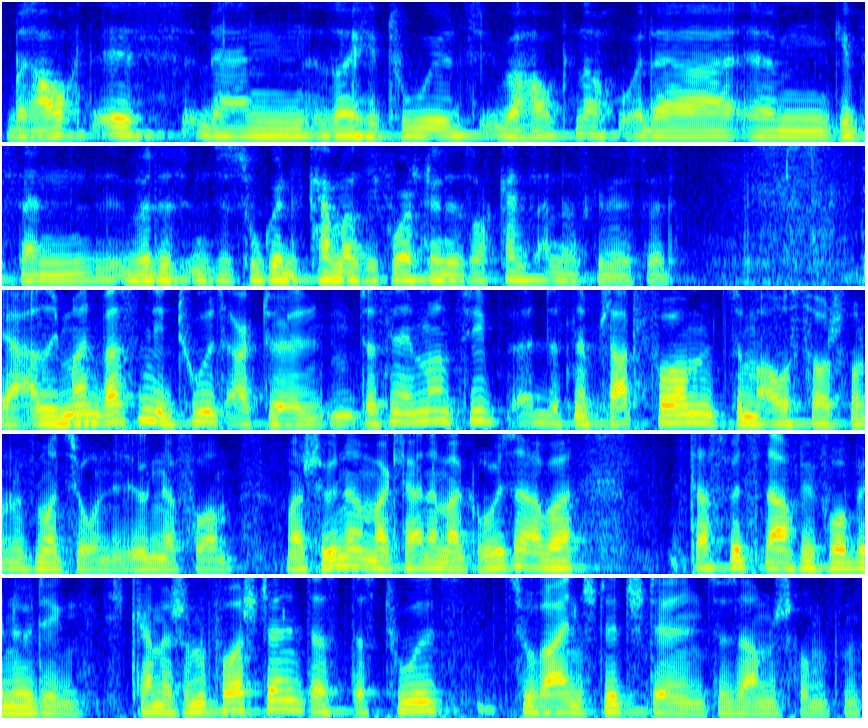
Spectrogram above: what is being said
braucht es dann solche Tools überhaupt noch oder ähm, gibt es dann, wird es in Zukunft, kann man sich vorstellen, dass es auch ganz anders gelöst wird? Ja, also ich meine, was sind die Tools aktuell? Das sind im Prinzip, das ist eine Plattform zum Austausch von Informationen in irgendeiner Form. Mal schöner, mal kleiner, mal größer, aber das wird es nach wie vor benötigen. Ich kann mir schon vorstellen, dass, dass Tools zu reinen Schnittstellen zusammenschrumpfen.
